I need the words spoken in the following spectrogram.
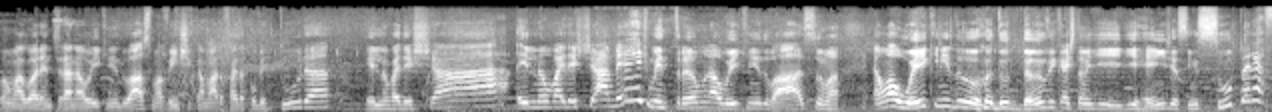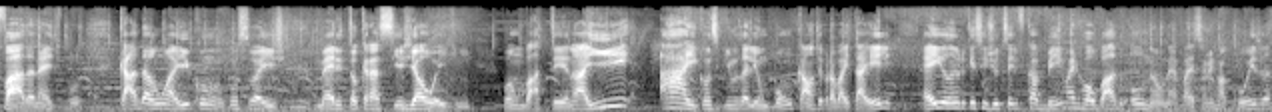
Vamos agora entrar na Awakening do Asuma. Vem Shikamaru, faz a cobertura. Ele não vai deixar. Ele não vai deixar mesmo. Entramos na Awakening do Asuma. É uma Awakening do, do Danzo em questão de, de range, assim, super nerfada, né? Tipo, cada um aí com, com suas meritocracias de Awakening. Vamos batendo aí. Ai, conseguimos ali um bom counter pra baitar ele. É, e eu lembro que esse jutsu ele fica bem mais roubado ou não, né? Parece a mesma coisa.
